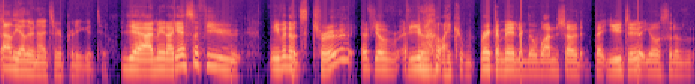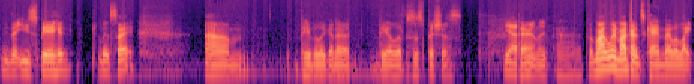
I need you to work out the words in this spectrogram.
Well, the other nights are pretty good too. yeah. I mean, I guess if you even if it's true, if you're if you're like recommending the one show that, that you do that you're sort of that you spearhead, let's say, um, people are gonna be a little suspicious. Yeah, apparently. Uh, but my when my parents came, they were like,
